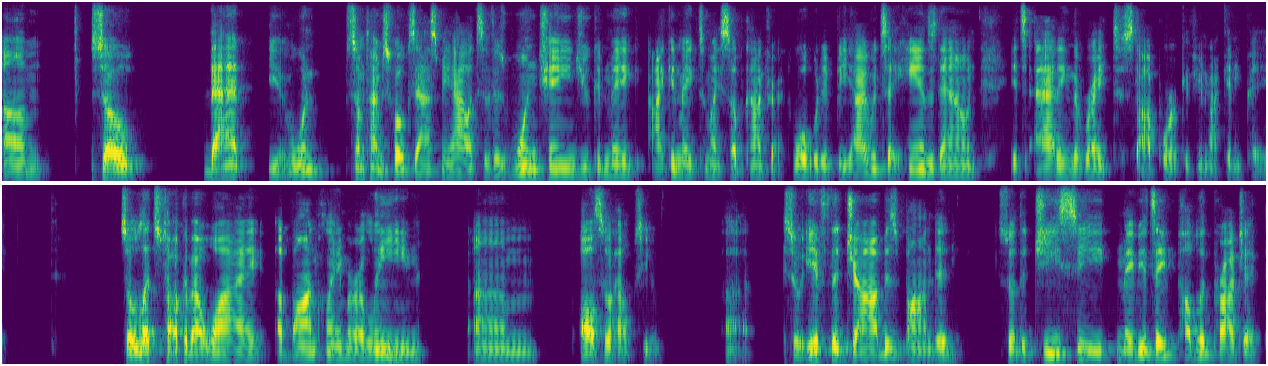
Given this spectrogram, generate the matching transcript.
Um, so that when sometimes folks ask me, Alex, if there's one change you could make, I can make to my subcontract, what would it be? I would say hands down, it's adding the right to stop work if you're not getting paid. So let's talk about why a bond claim or a lien um, also helps you. Uh, so if the job is bonded, so the GC, maybe it's a public project,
